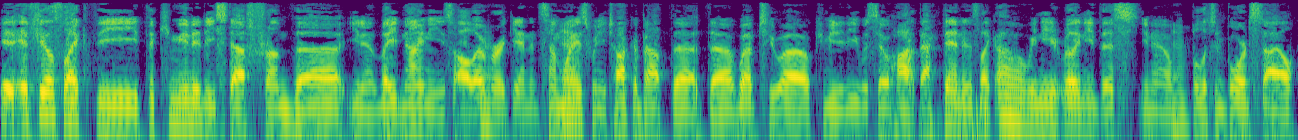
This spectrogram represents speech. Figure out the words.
it, it, feels like the the community stuff from the you know late '90s all over yeah. again. In some yeah. ways, when you talk about the the Web 2.0 community was so hot back then, it's like oh we need really need this you know yeah. bulletin board style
